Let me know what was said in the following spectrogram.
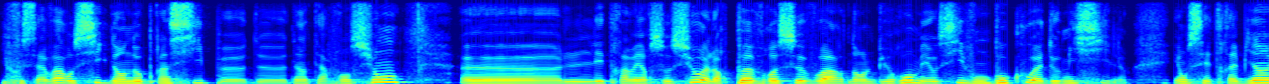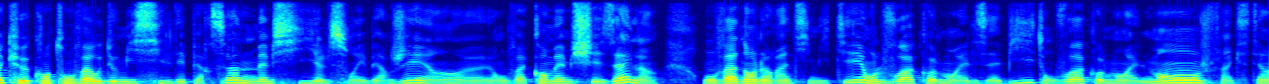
il faut savoir aussi que dans nos principes d'intervention, euh, les travailleurs sociaux alors, peuvent recevoir dans le bureau, mais aussi vont beaucoup à domicile. Et on sait très bien que quand on va au domicile des personnes, même si elles sont hébergées, hein, euh, on va quand même chez elles, on va dans leur intimité, on le voit comment elles habitent, on voit comment elles mangent, etc.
